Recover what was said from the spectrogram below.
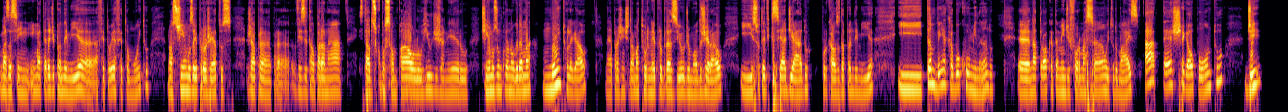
Mas assim, em matéria de pandemia, afetou e afetou muito. Nós tínhamos aí projetos já para visitar o Paraná, estados como São Paulo, Rio de Janeiro. Tínhamos um cronograma muito legal né, para a gente dar uma turnê para o Brasil de um modo geral, e isso teve que ser adiado por causa da pandemia e também acabou culminando é, na troca também de formação e tudo mais, até chegar ao ponto de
